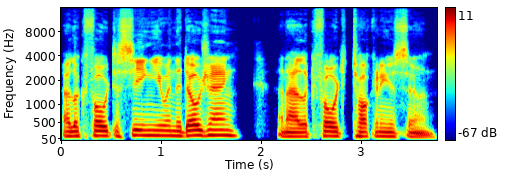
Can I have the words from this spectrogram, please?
I look forward to seeing you in the Dojang, and I look forward to talking to you soon.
